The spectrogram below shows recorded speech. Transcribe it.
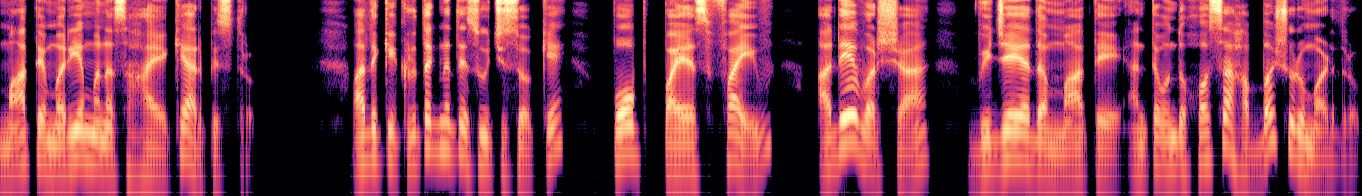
ಮಾತೆ ಮರಿಯಮ್ಮನ ಸಹಾಯಕ್ಕೆ ಅರ್ಪಿಸಿದ್ರು. ಅದಕ್ಕೆ ಕೃತಜ್ಞತೆ ಸೂಚಿಸೋಕೆ ಪೋಪ್ ಪಯಸ್ ಫೈವ್ ಅದೇ ವರ್ಷ ವಿಜಯದ ಮಾತೆ ಅಂತ ಒಂದು ಹೊಸ ಹಬ್ಬ ಶುರು ಮಾಡಿದ್ರು.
